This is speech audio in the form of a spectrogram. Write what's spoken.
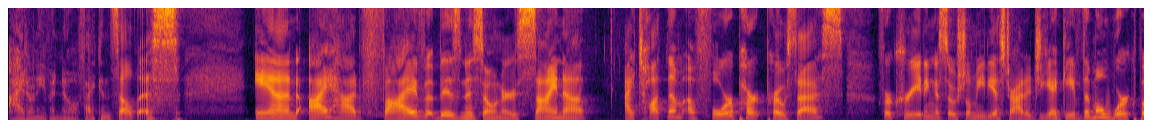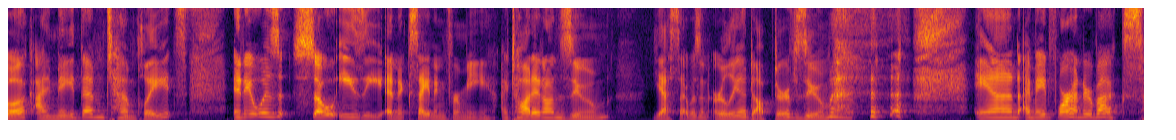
I don't even know if I can sell this. And I had five business owners sign up. I taught them a four part process for creating a social media strategy. I gave them a workbook, I made them templates, and it was so easy and exciting for me. I taught it on Zoom. Yes, I was an early adopter of Zoom. and I made 400 bucks,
